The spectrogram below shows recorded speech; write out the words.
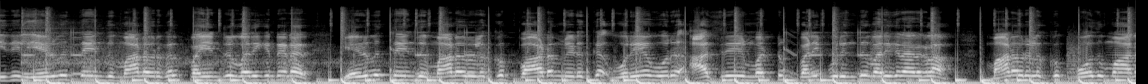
இதில் எழுபத்தைந்து மாணவர்கள் பயின்று வருகின்றனர். எழுபத்தைந்து மாணவர்களுக்கு பாடம் எடுக்க ஒரே ஒரு ஆசிரியர் மட்டும் பணிபுரிந்து வருகிறார்களாம். மாணவர்களுக்கு போதுமான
